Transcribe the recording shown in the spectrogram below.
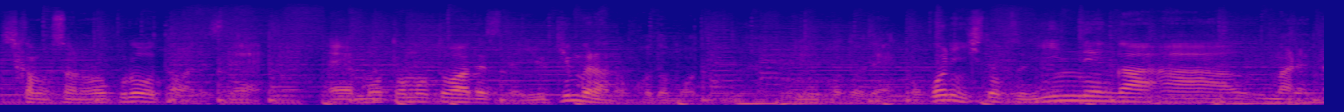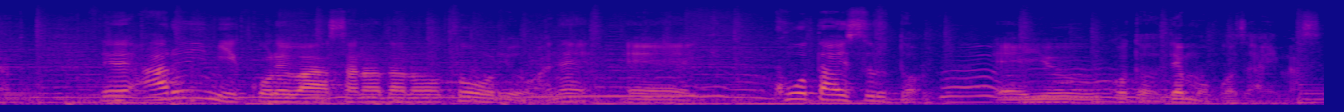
しかもその六郎太はですねもともとはですね雪村の子供ということでここに一つ因縁が生まれたと。である意味これは真田の棟梁がね、えー、交代するということでもございます。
